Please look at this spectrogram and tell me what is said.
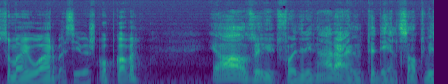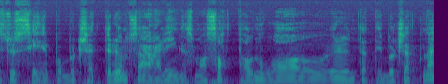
som er jo arbeidsgivers oppgave. Ja, altså Utfordringa her er jo til dels at hvis du ser på budsjettet rundt, så er det ingen som har satt av noe rundt dette i budsjettene.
